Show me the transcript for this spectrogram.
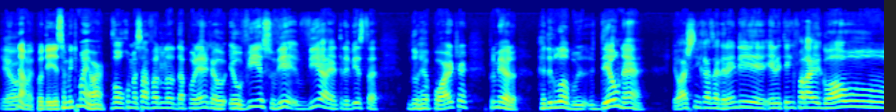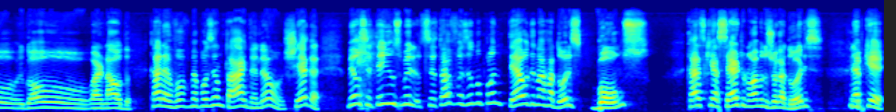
Eu, Não, mas poderia ser muito maior. Vou começar falando da polêmica. Eu, eu vi isso, vi, vi a entrevista do repórter. Primeiro, Rede Globo, deu, né? Eu acho que em Casagrande ele tem que falar igual, o- igual o Arnaldo. Cara, eu vou me aposentar, entendeu? Chega. Meu, você tem os melhores. Você tá fazendo um plantel de narradores bons, caras que acertam o nome dos jogadores, né? Porque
